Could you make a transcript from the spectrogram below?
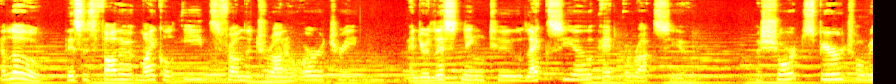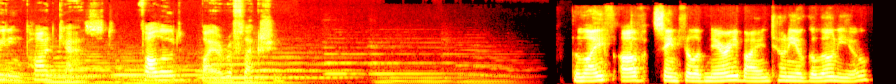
Hello, this is Father Michael Eads from the Toronto Oratory, and you're listening to Lectio et Oratio, a short spiritual reading podcast followed by a reflection. The Life of St. Philip Neri by Antonio Gallonio,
